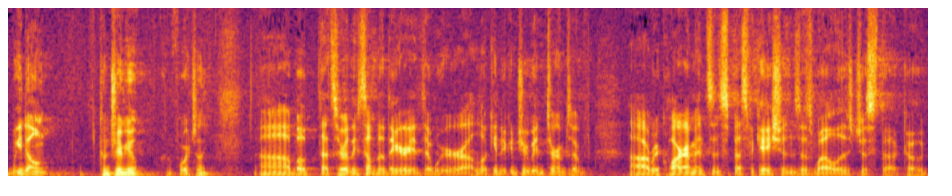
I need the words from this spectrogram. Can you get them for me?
we don't contribute, unfortunately, uh, but that's certainly some of the areas that we're uh, looking to contribute in terms of uh, requirements and specifications as well as just uh, code.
